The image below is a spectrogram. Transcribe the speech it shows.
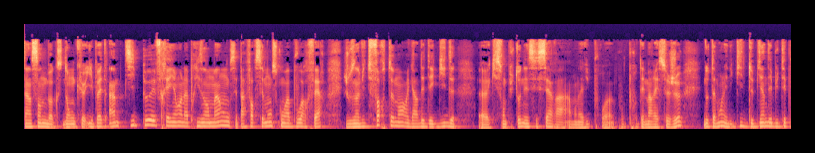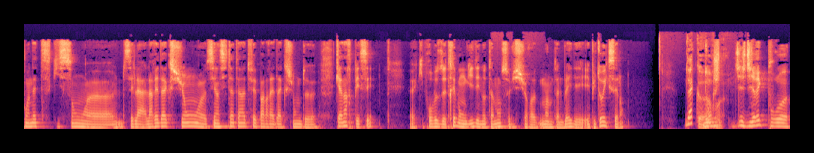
un sandbox, donc euh, il peut être un petit peu effrayant à la prise en main. On sait pas forcément ce qu'on va pouvoir faire. Je vous invite fortement à regarder des guides qui sont plutôt nécessaires à, à mon avis pour, pour, pour démarrer ce jeu, notamment les guides de bien débuter.net qui sont c'est la la rédaction, c'est un site internet fait par la rédaction de Canard PC qui propose de très bons guides et notamment celui sur Mountain Blade est plutôt excellent. D'accord. Donc je, je, dirais que pour euh,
